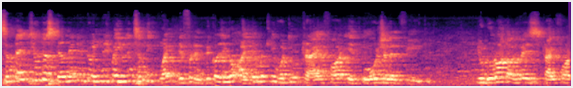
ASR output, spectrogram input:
sometimes you just turn it into English by using something quite different because you know ultimately what you try for is emotional feeling you do not always try for,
